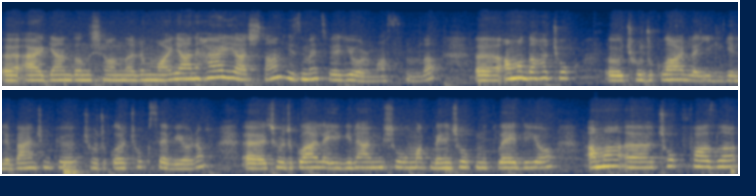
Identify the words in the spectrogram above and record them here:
e, ergen danışanlarım var. Yani her yaştan hizmet veriyorum aslında. Ama daha çok çocuklarla ilgili. Ben çünkü çocukları çok seviyorum. E, Çocuklarla ilgilenmiş olmak beni çok mutlu ediyor. Ama e, çok fazla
